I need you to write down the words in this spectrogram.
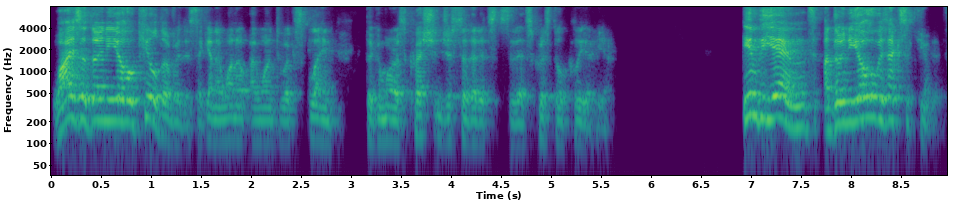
Why is Adoniyahu killed over this? Again, I want to I want to explain the Gemara's question just so that it's so that's crystal clear here. In the end, Adoniyahu is executed.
